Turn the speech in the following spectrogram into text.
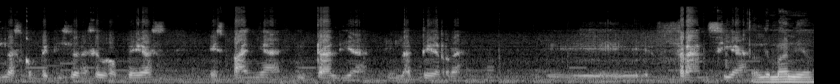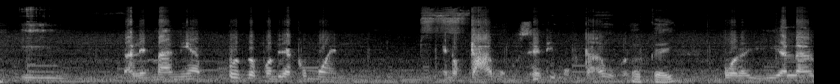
las competiciones europeas, España, Italia, Inglaterra, eh, Francia, Alemania. Y Alemania, pues lo pondría como en, en octavo, séptimo, octavo. Ok. Por ahí a la,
